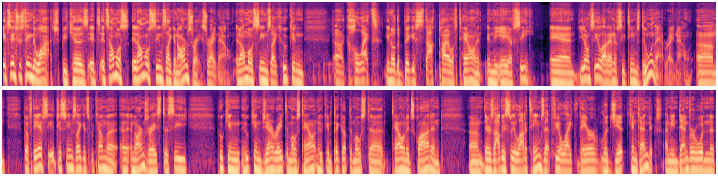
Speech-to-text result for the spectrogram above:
it's interesting to watch because it's it's almost it almost seems like an arms race right now. It almost seems like who can uh, collect you know the biggest stockpile of talent in the AFC. And you don't see a lot of NFC teams doing that right now. Um, but for the AFC, it just seems like it's become a, a- an arms race to see who can who can generate the most talent, who can pick up the most uh, talented squad, and um, there's obviously a lot of teams that feel like they're legit contenders. I mean, Denver wouldn't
